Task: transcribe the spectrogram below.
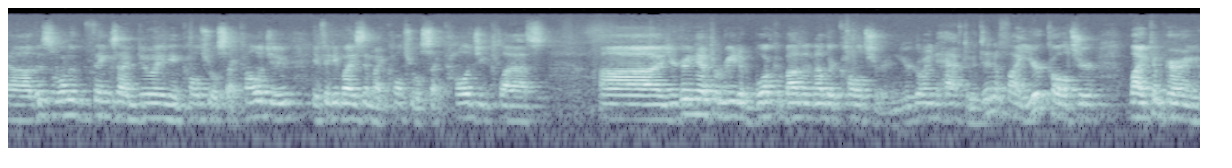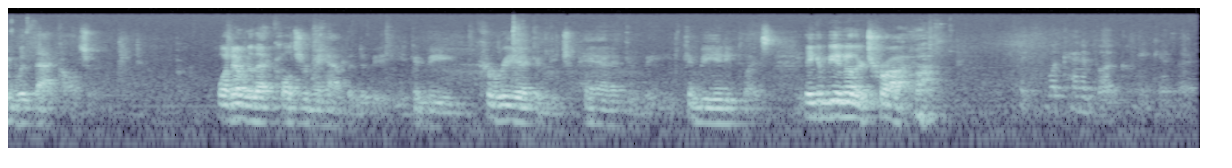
Uh, This is one of the things I'm doing in cultural psychology. If anybody's in my cultural psychology class, uh, you're going to have to read a book about another culture, and you're going to have to identify your culture by comparing it with that culture. Whatever that culture may happen to be. It can be Korea, it can be Japan, it can be, it can be any place. It can be another tribe. What kind of book? Like, is it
